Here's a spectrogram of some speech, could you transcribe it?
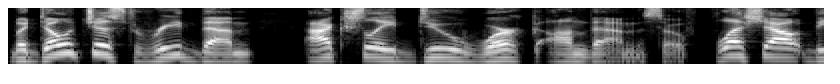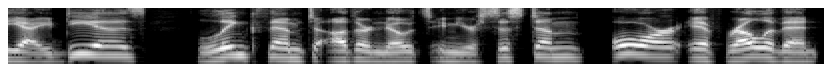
But don't just read them, actually do work on them. So flesh out the ideas, link them to other notes in your system, or if relevant,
